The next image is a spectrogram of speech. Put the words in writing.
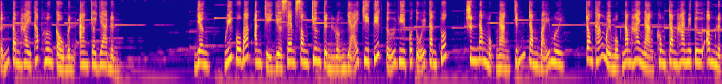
tĩnh tâm hay thắp hương cầu bình an cho gia đình. Dân quý cô bác, anh chị vừa xem xong chương trình luận giải chi tiết tử vi của tuổi canh tuất, sinh năm 1970 trong tháng 11 năm 2024 âm lịch,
